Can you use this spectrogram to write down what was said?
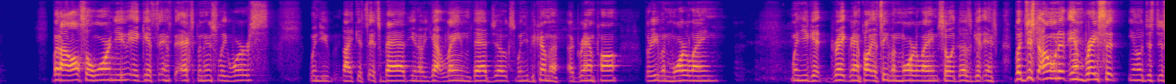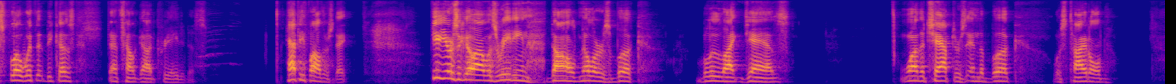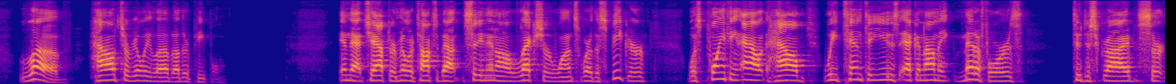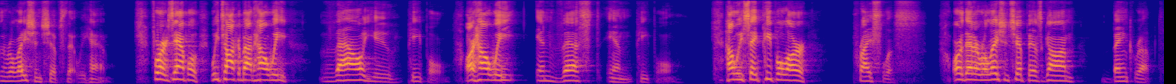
But I also warn you, it gets exponentially worse when you, like, it's, it's bad. You know, you got lame dad jokes. When you become a, a grandpa, they're even more lame. When you get great grandpa, it's even more lame. So it does get, but just own it, embrace it, you know, just, just flow with it because that's how God created us. Happy Father's Day. A few years ago, I was reading Donald Miller's book, Blue Like Jazz. One of the chapters in the book was titled Love How to Really Love Other People. In that chapter, Miller talks about sitting in on a lecture once where the speaker was pointing out how we tend to use economic metaphors to describe certain relationships that we have. For example, we talk about how we value people or how we invest in people, how we say people are priceless or that a relationship has gone bankrupt.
